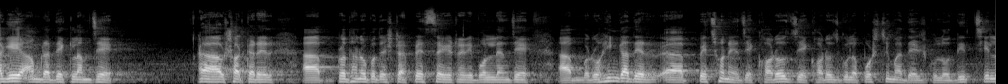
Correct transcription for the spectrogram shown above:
আগে আমরা দেখলাম যে সরকারের প্রধান উপদেষ্টা, প্রেস সেক্রেটারি বললেন যে রোহিঙ্গাদের পেছনে যে খরচ, যে খরচগুলো পশ্চিমা দেশগুলো দিচ্ছিল,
